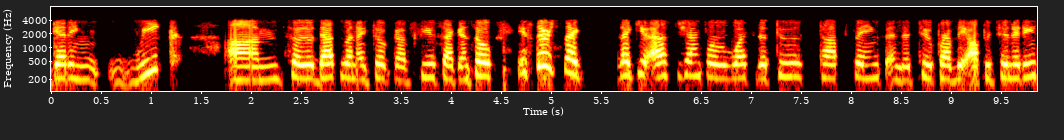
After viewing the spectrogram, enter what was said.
getting weak. Um, so that's when I took a few seconds. So if there's like like you asked Jean for what's the two top things and the two probably opportunities,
